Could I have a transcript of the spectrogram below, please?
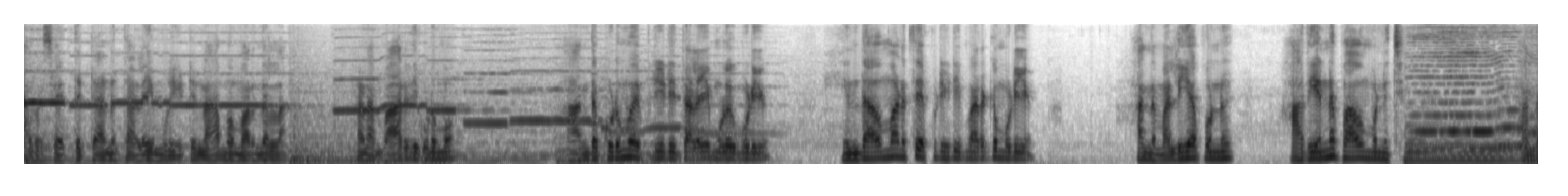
அவ செத்துட்டான்னு தலையை முழுகிட்டு நாம மறந்துடலாம். ஆனா பாரதி குடும்பம்? அந்த குடும்பம் எப்படி தலையை முழுக முடியும்? இந்த அவமானத்தை எப்படி மறக்க முடியும்? அந்த மல்லிகா பொண்ணு அது என்ன பாவம் பண்ணுச்சு? அந்த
